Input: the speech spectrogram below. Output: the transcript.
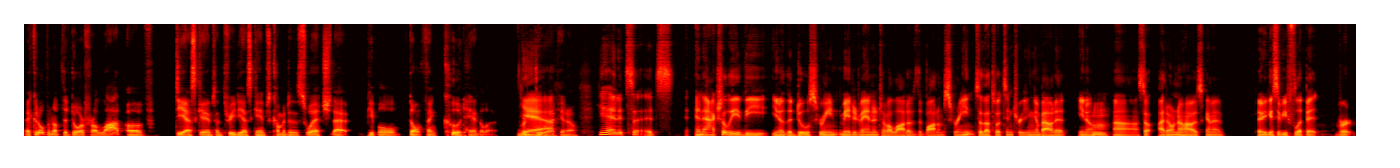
that could open up the door for a lot of DS games and 3DS games coming to the Switch that people don't think could handle it. Yeah. it, you know. Yeah, and it's it's and actually the you know the dual screen made advantage of a lot of the bottom screen, so that's what's intriguing about it. You know, Hmm. uh, so I don't know how it's gonna. I guess if you flip it vert,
